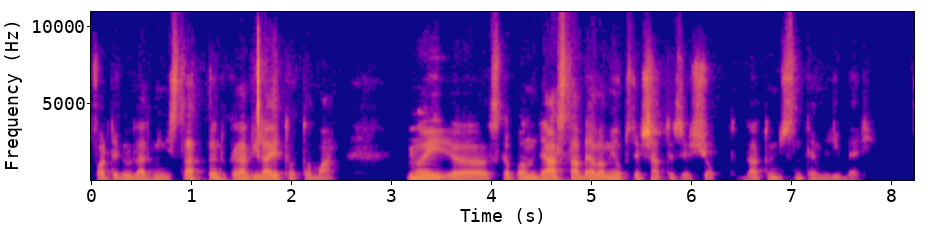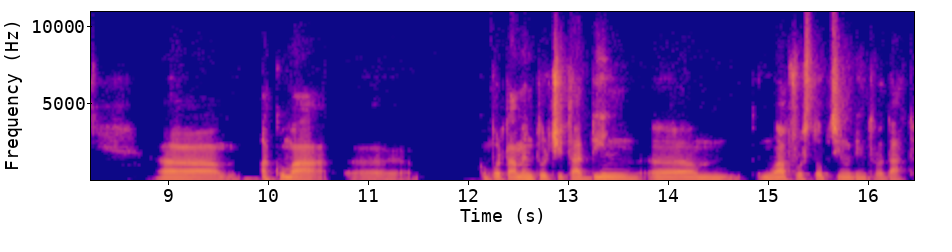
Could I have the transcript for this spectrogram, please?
foarte greu de administrat, pentru că era vilaet otoman. Noi scăpăm de asta abia la 1878, de atunci suntem liberi. Acum, comportamentul citadin nu a fost obținut dintr-o dată.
